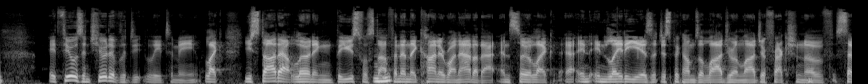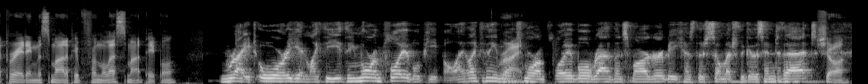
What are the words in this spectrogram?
it feels intuitively to me like you start out learning the useful stuff mm-hmm. and then they kind of run out of that and so like in, in later years it just becomes a larger and larger fraction of separating the smarter people from the less smart people Right. Or again, like the, the more employable people. I like to think of right. more employable rather than smarter because there's so much that goes into that. Sure.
